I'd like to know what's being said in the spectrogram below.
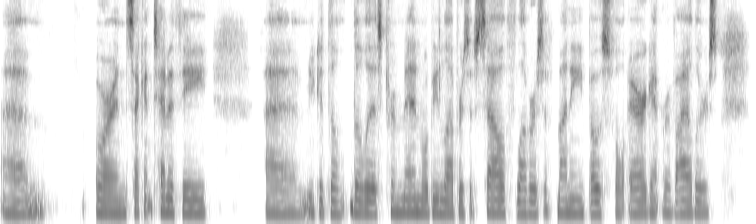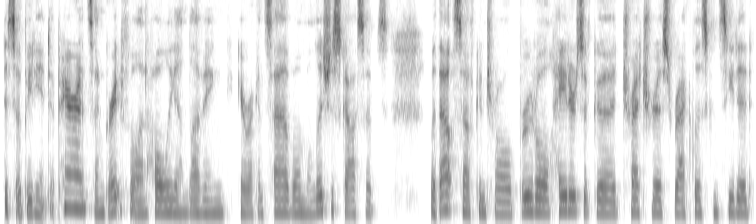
Um, or in Second Timothy, Um, you get the, the list for men will be lovers of self, lovers of money, boastful, arrogant, revilers, disobedient to parents, ungrateful, unholy, unloving, irreconcilable, malicious gossips, without self control, brutal, haters of good, treacherous, reckless, conceited,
